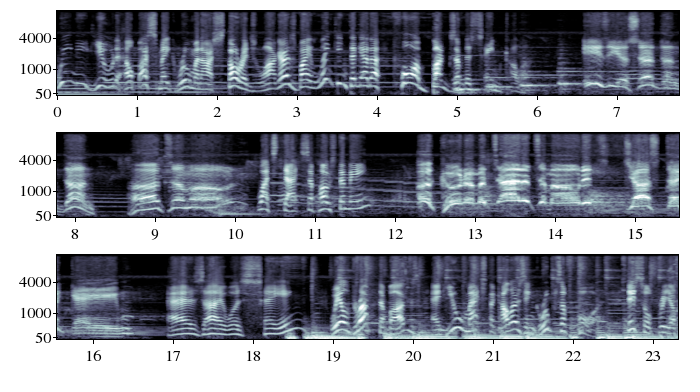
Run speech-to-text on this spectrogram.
we need you to help us make room in our storage loggers by linking together four bugs of the same color. Easier said than done. Huh, Timon? What's that supposed to mean? Hakuna Matata, Timon. It's just a game. As I was saying, we'll drop the bugs, and you match the colors in groups of four. This'll free up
